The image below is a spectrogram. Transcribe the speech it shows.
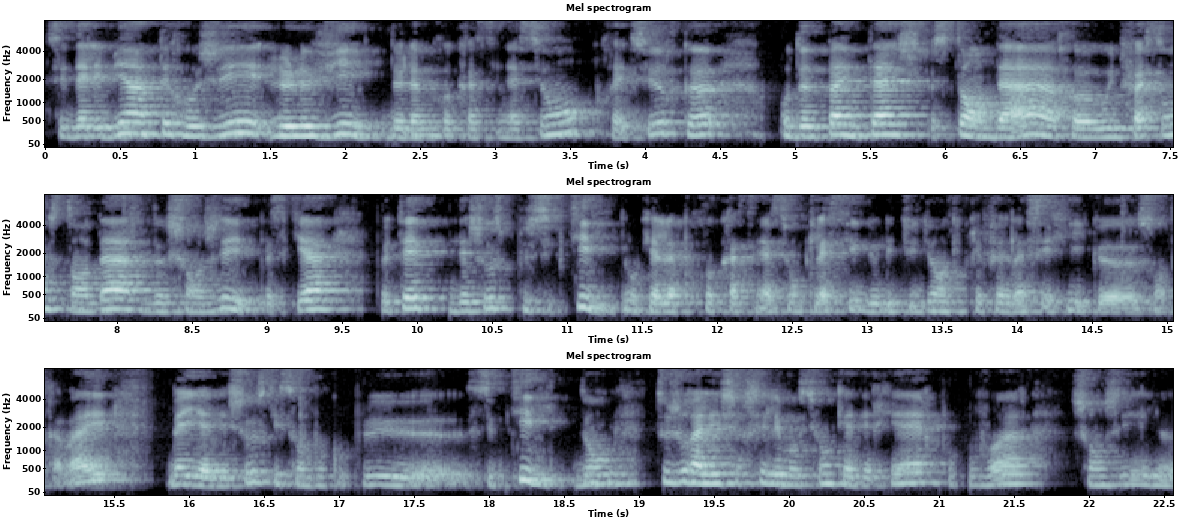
c'est d'aller bien interroger le levier de la procrastination pour être sûr que on donne pas une tâche standard euh, ou une façon standard de changer, parce qu'il y a peut-être des choses plus subtiles. Donc il y a la procrastination classique de l'étudiant qui préfère la série que son travail, mais il y a des choses qui sont beaucoup plus subtiles. Donc mm-hmm. toujours aller chercher l'émotion qu'il y a derrière pour pouvoir changer le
